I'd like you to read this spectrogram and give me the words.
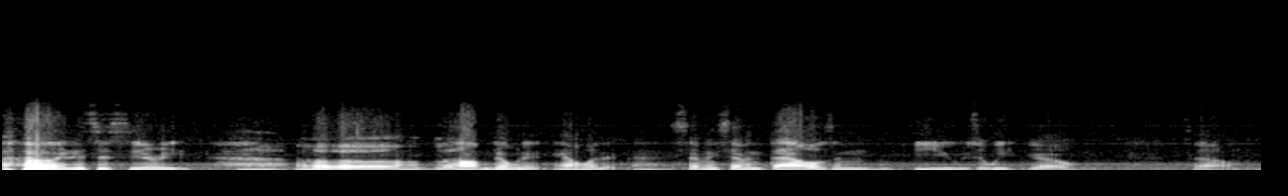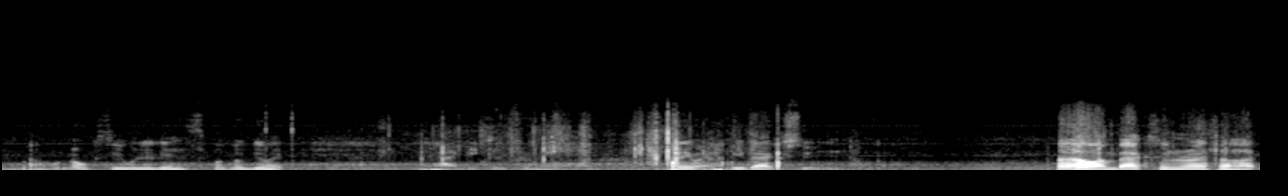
Oh, it is a series. Oh, well, I'm doing it. Hell with it. 77,000 views a week ago. So, well, we'll go see what it is. We'll go do it. That'd be good for me. Anyway, be back soon. Oh, I'm back sooner than I thought.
